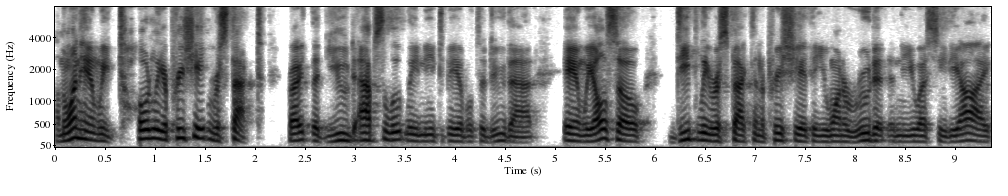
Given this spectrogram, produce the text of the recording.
on the one hand, we totally appreciate and respect, right, that you'd absolutely need to be able to do that. And we also deeply respect and appreciate that you want to root it in the US CDI.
